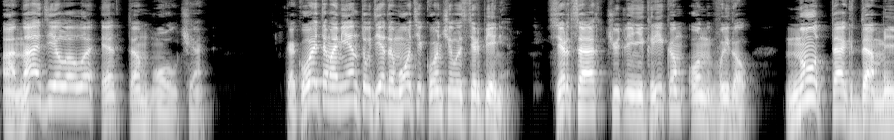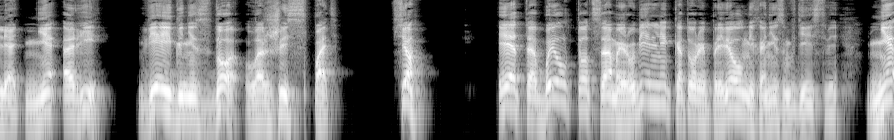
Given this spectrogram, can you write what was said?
она делала это молча. В какой-то момент у деда Моти кончилось терпение. В сердцах, чуть ли не криком, он выдал. «Ну тогда, млядь, не ори! Вей гнездо, ложись спать!» Все. Это был тот самый рубильник, который привел механизм в действие. Не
